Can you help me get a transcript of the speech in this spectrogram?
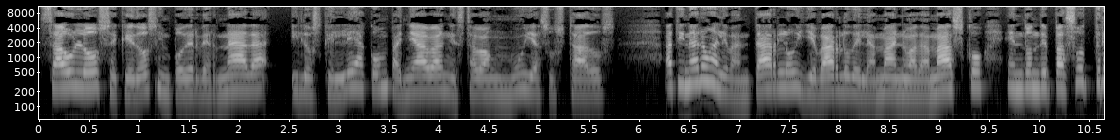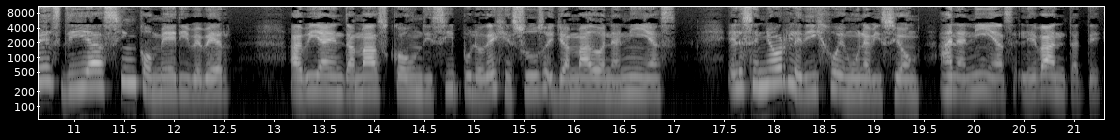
Saulo se quedó sin poder ver nada, y los que le acompañaban estaban muy asustados. Atinaron a levantarlo y llevarlo de la mano a Damasco, en donde pasó tres días sin comer y beber. Había en Damasco un discípulo de Jesús llamado Ananías. El Señor le dijo en una visión, Ananías, levántate,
